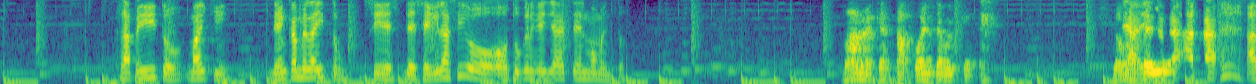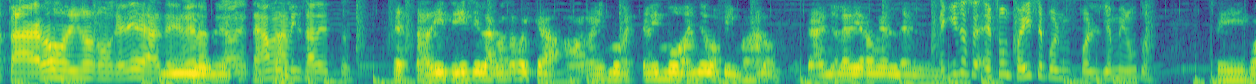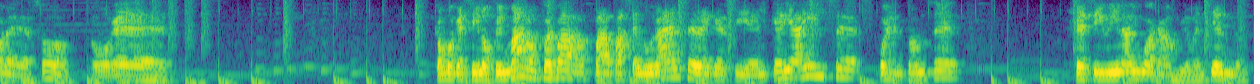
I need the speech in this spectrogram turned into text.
Rapidito, Mikey, ¿deben cambiar a Ayton? Si de, seguir así o tú crees que ya este es el momento? Mano, es que está fuerte porque. Lo hasta, hasta rojo dijo como que déjame analizar esto. Está difícil la cosa porque ahora mismo, este mismo año lo firmaron. Este año le dieron el. el... Él fue un país por, por 10 minutos. Sí, por eso. Como que. Como que si lo firmaron fue para asegurarse de que si él quería irse, pues entonces recibir algo a cambio, ¿me entiendes?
